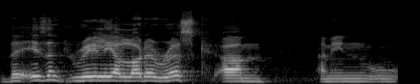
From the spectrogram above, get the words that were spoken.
there isn't really a lot of risk. Um, I mean,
